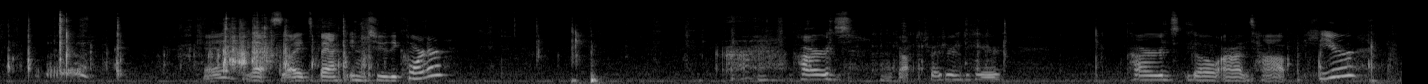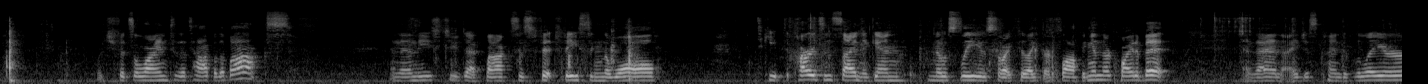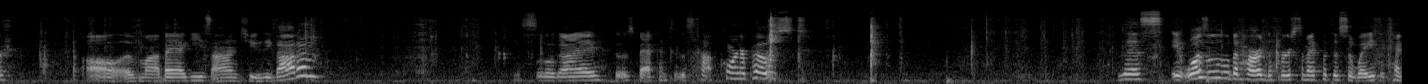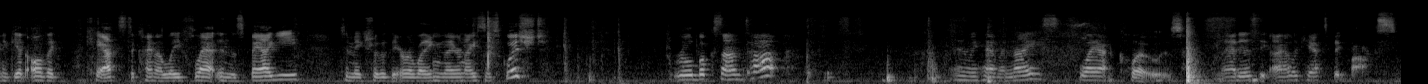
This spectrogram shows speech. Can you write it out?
Uh, okay, that slides back into the corner. cards. I drop the treasure into here. Cards go on top here, which fits a line to the top of the box. And then these two deck boxes fit facing the wall keep the cards inside. And again, no sleeves, so I feel like they're flopping in there quite a bit. And then I just kind of layer all of my baggies onto the bottom. This little guy goes back into this top corner post this. It was a little bit hard the first time I put this away to kind of get all the cats to kind of lay flat in this baggie to make sure that they are laying there nice and squished. Rule books on top. And we have a nice flat close. That is the Isle of Cats big box.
